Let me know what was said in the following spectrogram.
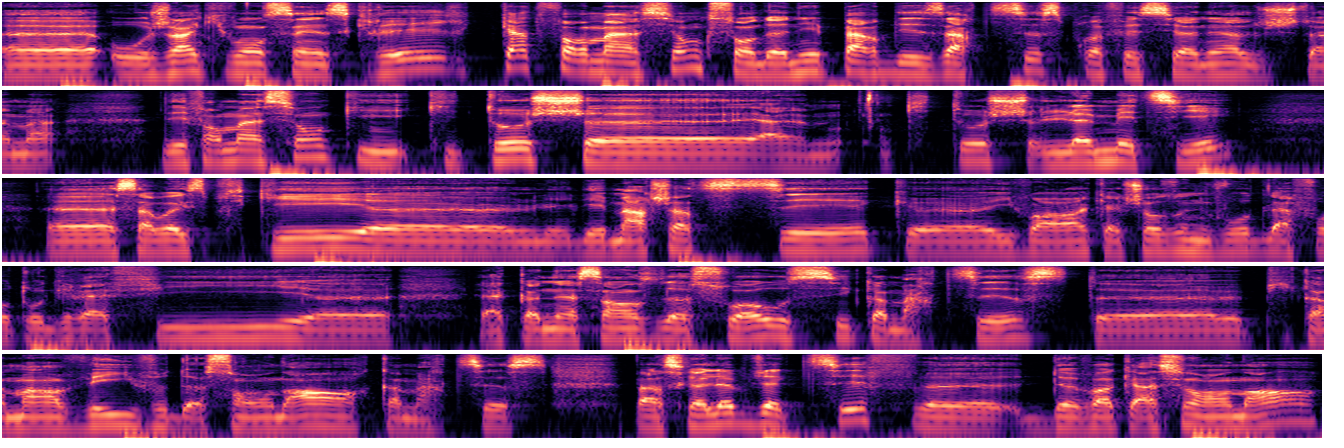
euh, aux gens qui vont s'inscrire. Quatre formations qui sont données par des artistes professionnels, justement. Des formations qui, euh, qui touchent le métier. Euh, ça va expliquer euh, les, marches artistiques. Euh, il va y avoir quelque chose au niveau de la photographie, la connaissance de soi aussi comme artiste, puis comment vivre de son art comme artiste. Parce que l'objectif de vocation en art,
